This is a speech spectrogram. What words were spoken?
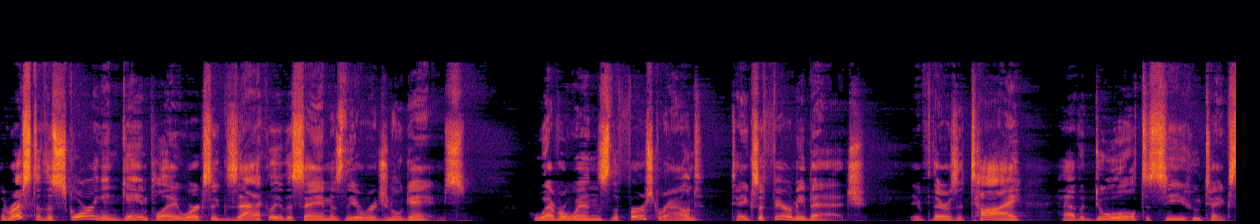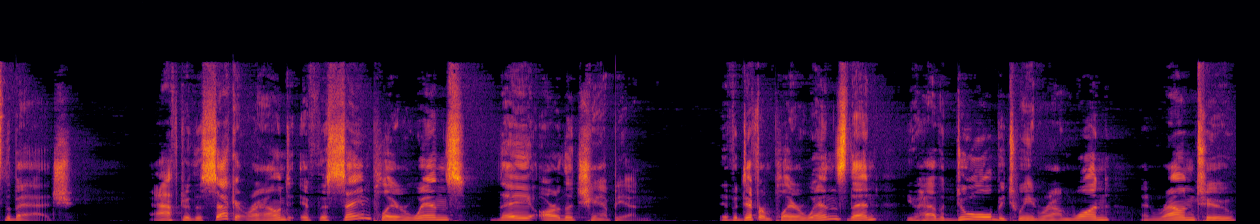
The rest of the scoring and gameplay works exactly the same as the original games. Whoever wins the first round takes a Fear Me badge. If there's a tie, have a duel to see who takes the badge. After the second round, if the same player wins, they are the champion. If a different player wins, then you have a duel between round one and round two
